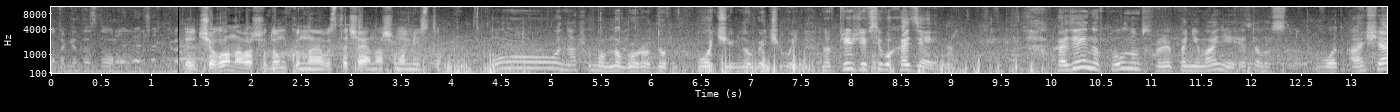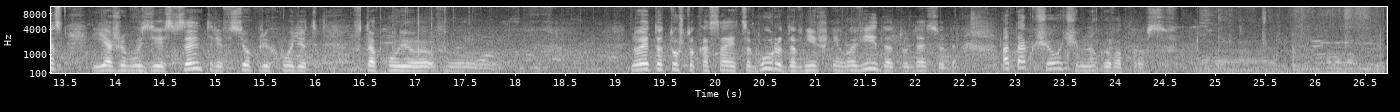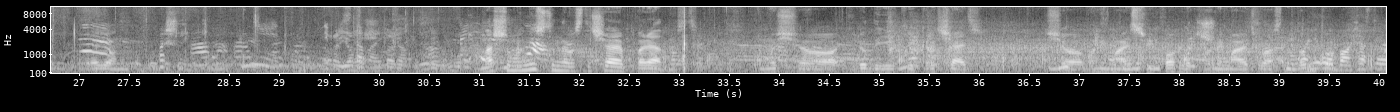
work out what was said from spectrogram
О, так это здорово. Е, Чого, на вашу думку, не вистачає нашому місту? О, нашему много городу очень много чего. Но прежде всего хозяина. Хозяина в полном понимании этого слова. Вот. А сейчас я живу здесь в центре, все приходит в такую... э, Но это то, что касается города, внешнего вида, туда-сюда. А так еще очень много вопросов. Нашому місту не вистачає порядності, тому що люди, які кричать, що вони мають свій погляд, вони мають власну думку,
